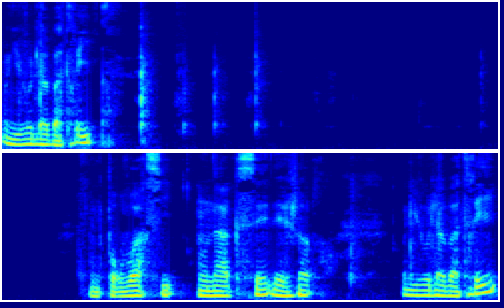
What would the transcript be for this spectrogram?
Au niveau de la batterie. pour voir si on a accès déjà au niveau de la batterie.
